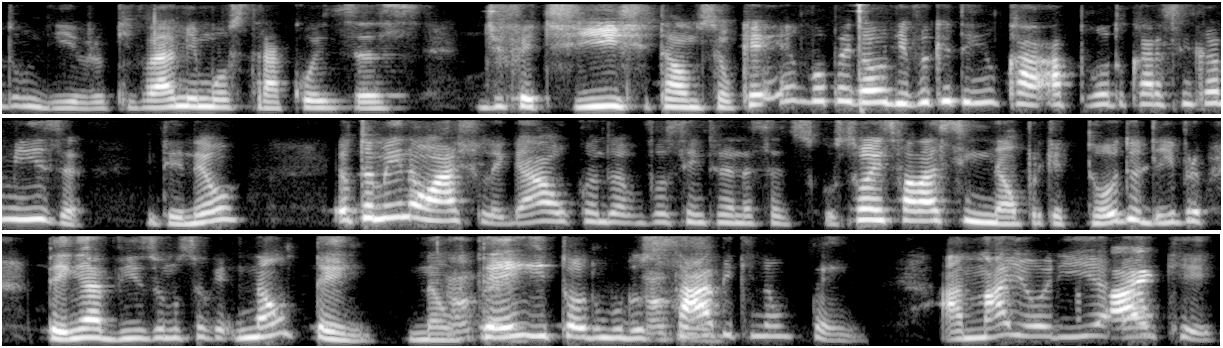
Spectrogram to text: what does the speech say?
de um livro que vai me mostrar coisas de fetiche e tal, não sei o quê, eu vou pegar o livro que tem o a porra do cara sem camisa. entendeu? Eu também não acho legal quando você entra nessas discussões falar assim, não, porque todo livro tem aviso, não sei o quê. Não tem, não, Não tem, tem. e todo mundo Não sabe que não tem. A maioria é o quê?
